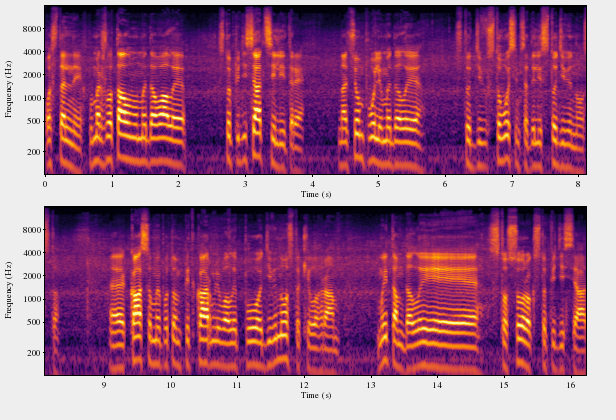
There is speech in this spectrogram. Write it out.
остальних. По мерзлоталому ми давали 150 селітри, на цьому полі ми дали 180 або 190. Е, Касу ми потім підкармлювали по 90 кг. Ми там дали 140-150.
